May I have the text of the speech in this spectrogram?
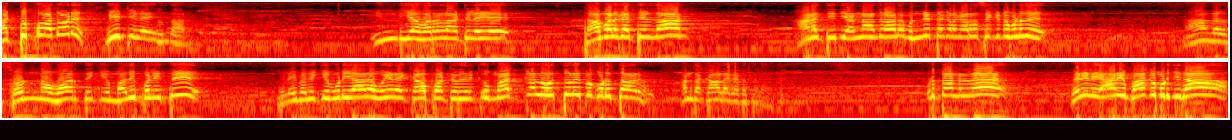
கட்டுப்பாட்டோடு வீட்டிலே இருந்தார். இந்திய வரலாற்றிலேயே தமிழகத்தில் தான் அனைத்து இந்திய அண்ணா திராவிட முன்னேற்ற கழக அரசு கிட்ட பொழுது நாங்கள் சொன்ன வார்த்தைக்கு மதிப்பளித்து விலை மதிக்க முடியாத உயிரை காப்பாற்றுவதற்கு மக்கள் ஒத்துழைப்பு கொடுத்தார்கள் அந்த காலகட்டத்தில். கொடுத்தாங்கல்ல? வெளியில யாரையும் பார்க்க முடிஞ்சுதா?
